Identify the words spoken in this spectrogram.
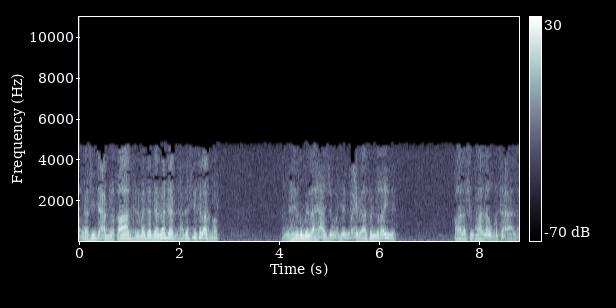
أو يا سيدي عبد القادر المدد المدد. هذا الشرك الأكبر. هذا شرك بالله عز وجل وعبادة لغيره. قال سبحانه وتعالى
